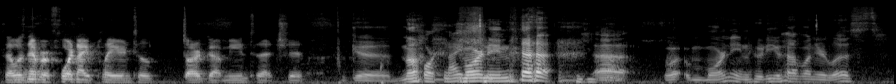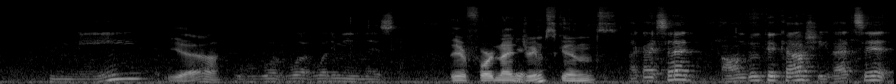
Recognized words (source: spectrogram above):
So I was never a Fortnite player until Dark got me into that shit. Good. No. Fortnite. Mourning. uh, what, Mourning. Who do you have on your list? Me? Yeah, What, what, what do you mean list? your Fortnite Yeah. dream skins. Like I said, Anbu Kakashi, that's it.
